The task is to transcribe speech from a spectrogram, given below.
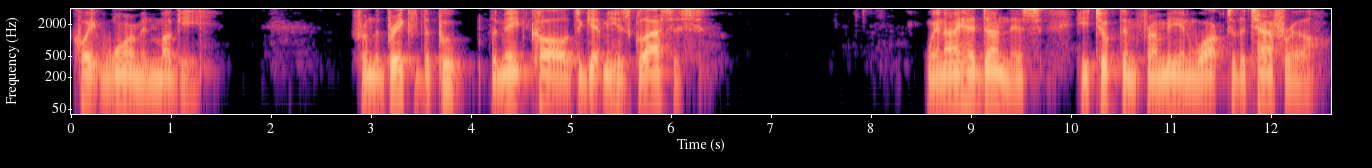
quite warm and muggy. From the break of the poop, the mate called to get me his glasses. When I had done this, he took them from me and walked to the taffrail.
